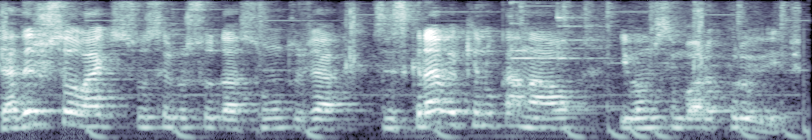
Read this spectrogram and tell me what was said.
já deixa o seu like se você gostou do assunto, já se inscreve aqui no canal e vamos embora pro vídeo.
